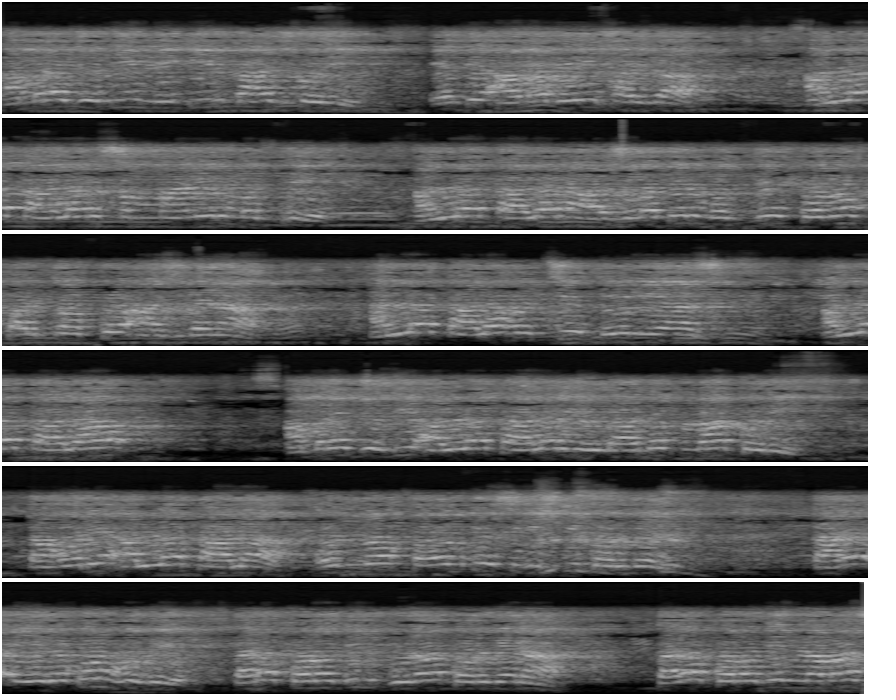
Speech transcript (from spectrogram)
আমরা যদি নেকির কাজ করি এতে আমাদেরই ফায়দা আল্লাহ তাআলার সম্মানের মধ্যে আল্লাহ তাআলার আজমতের মধ্যে কোনো পার্থক্য আসবে না। আল্লাহ তাআলা হচ্ছে বেনিয়াজ আল্লাহ তাআলা, আমরা যদি আল্লাহ তাআলার ইবাদত না করি, তাহলে আল্লাহ তাআলা অন্য কওমকে সৃষ্টি করবেন। তারা এরকম হবে, তারা কোনোদিন গুনাহ করবে না। তারা কোনোদিন নামাজ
